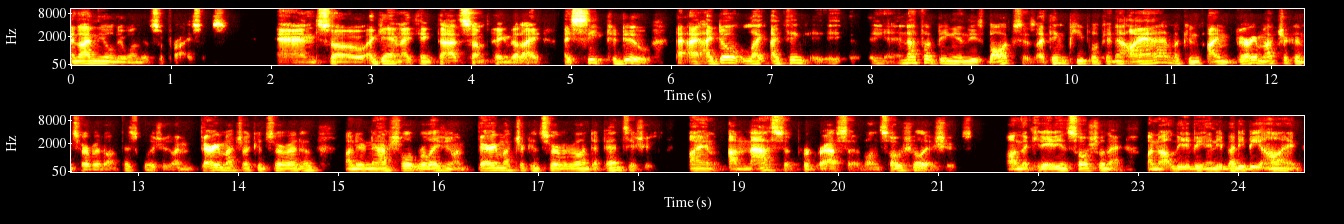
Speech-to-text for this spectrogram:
and I'm the only one that surprises. And so again, I think that's something that I I seek to do. I, I don't like. I think eh, eh, enough of being in these boxes. I think people can. I am a. I'm very much a conservative on fiscal issues. I'm very much a conservative on international relations. I'm very much a conservative on defense issues. I am a massive progressive on social issues, on the Canadian social net, on not leaving anybody behind,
